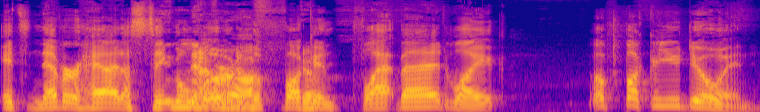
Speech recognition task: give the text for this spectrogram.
It's never had a single Never load of the off- fucking flatbed. Like, what the fuck are you doing?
